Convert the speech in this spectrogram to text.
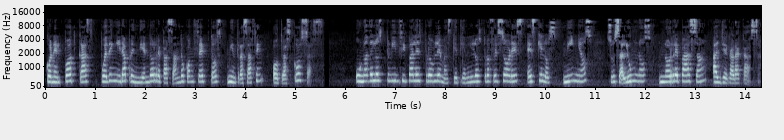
con el podcast pueden ir aprendiendo repasando conceptos mientras hacen otras cosas. Uno de los principales problemas que tienen los profesores es que los niños, sus alumnos, no repasan al llegar a casa.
